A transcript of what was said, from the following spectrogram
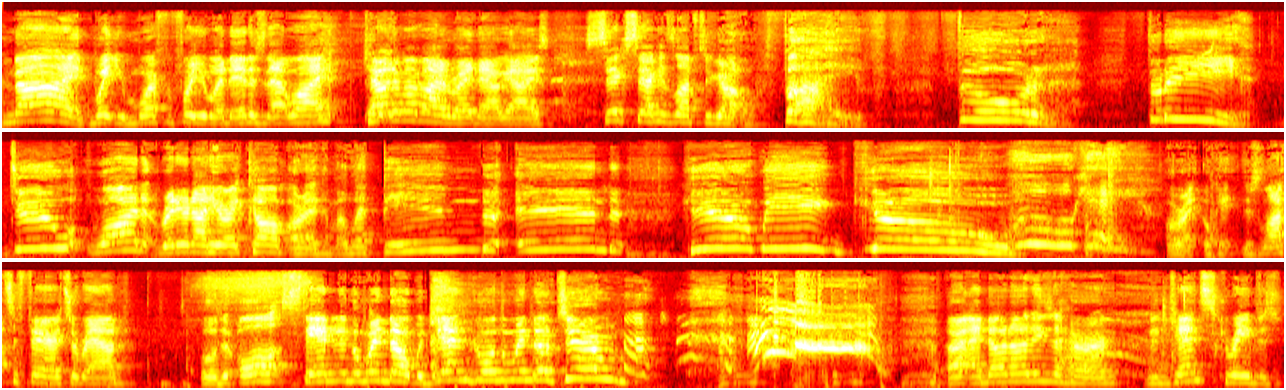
9. Wait, you morphed before you went in? Is that why? Count in my mind right now, guys. Six seconds left to go. Five, four, three, two, one. Ready or not, here I come. All right, I got my weapon, and here we go. Oh, okay. All right, okay. There's lots of ferrets around. Oh, they're all standing in the window. But Jen go in the window too. All right, I know none of these are her. When Jen screams,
